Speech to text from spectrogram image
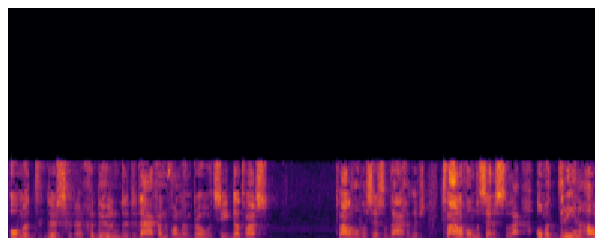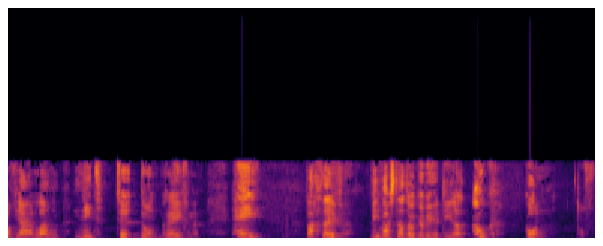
Om het dus eh, gedurende de dagen van hun profetie, dat was 1260 dagen dus. 1260 dagen. Om het 3,5 jaar lang niet te doen regenen. hey, Wacht even. Wie was dat ook alweer die dat ook kon? Of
